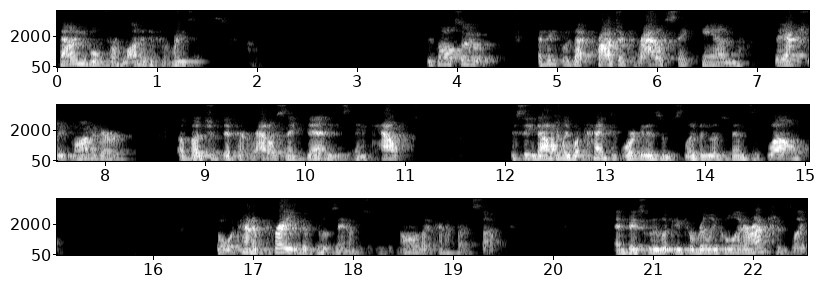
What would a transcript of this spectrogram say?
valuable for a lot of different reasons. There's also, I think with that project rattlesnake cam, they actually monitor a bunch of different rattlesnake dens and count to see not only what kinds of organisms live in those dens as well, but what kind of prey that those animals are eating, all that kind of fun stuff. And basically looking for really cool interactions. Like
